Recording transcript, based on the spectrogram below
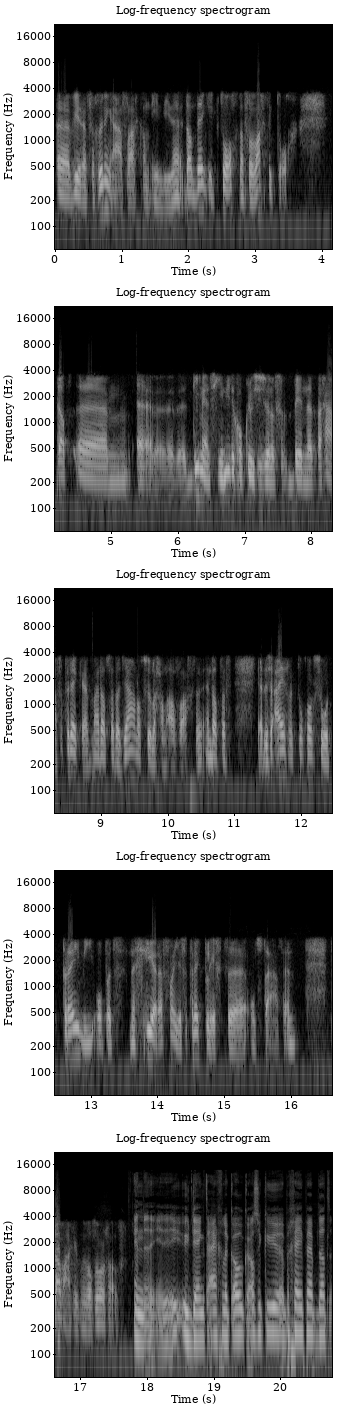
uh, weer een vergunningaanvraag kan indienen... dan denk ik toch, dan verwacht ik toch... dat uh, uh, die mensen hier niet de conclusie zullen verbinden... we gaan vertrekken, maar dat ze dat jaar nog zullen gaan afwachten. En dat er ja, dus eigenlijk toch een soort premie op het negeren van je vertrekplicht uh, ontstaat. En daar maak ik me wel zorgen over. En u denkt eigenlijk ook, als ik u begrepen heb... dat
